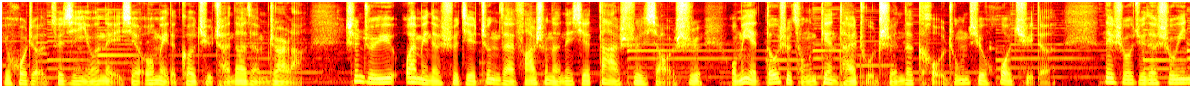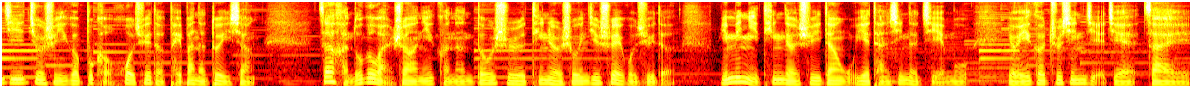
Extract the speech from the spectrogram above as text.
又或者最近有哪些欧美的歌曲传到咱们这儿了，甚至于外面的世界正在发生的那些大事小事，我们也都是从电台主持人的口中去获取的。那时候觉得收音机就是一个不可或缺的陪伴的对象。在很多个晚上，你可能都是听着收音机睡过去的。明明你听的是一档午夜谈心的节目，有一个知心姐姐在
